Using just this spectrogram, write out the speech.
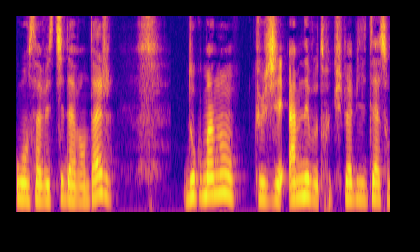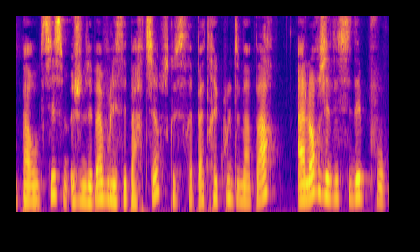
où on s'investit davantage. Donc maintenant que j'ai amené votre culpabilité à son paroxysme, je ne vais pas vous laisser partir parce que ce serait pas très cool de ma part. Alors j'ai décidé pour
